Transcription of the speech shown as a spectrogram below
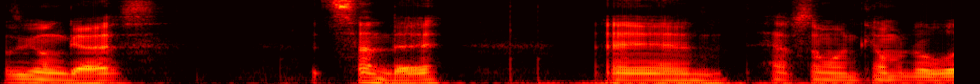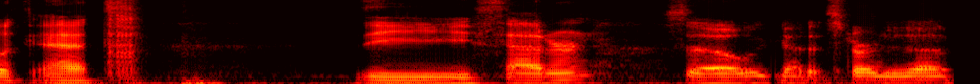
How's it going, guys? It's Sunday, and have someone coming to look at the Saturn. So we got it started up.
